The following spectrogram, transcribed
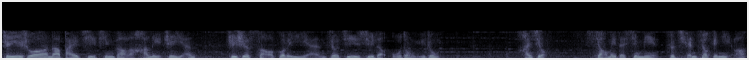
至于说那白气听到了韩立之言。只是扫过了一眼，就继续的无动于衷。韩兄，小妹的性命就全交给你了。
